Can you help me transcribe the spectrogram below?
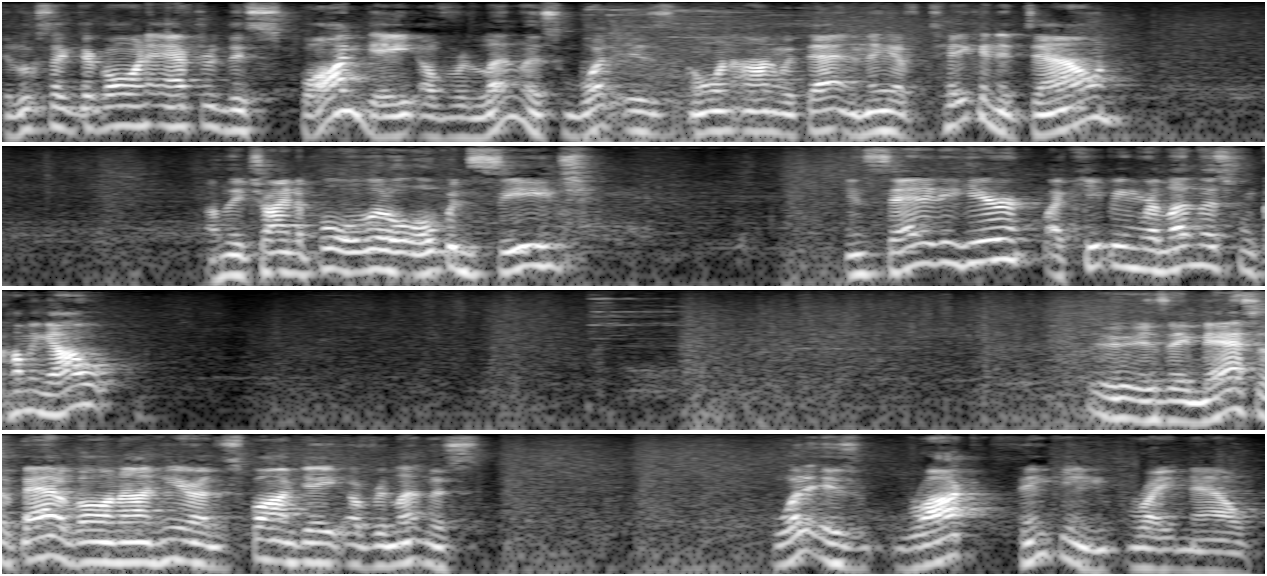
It looks like they're going after the spawn gate of Relentless. What is going on with that? And they have taken it down. Are they trying to pull a little open siege? Insanity here by keeping Relentless from coming out? There is a massive battle going on here on the spawn gate of Relentless. What is Rock thinking right now?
